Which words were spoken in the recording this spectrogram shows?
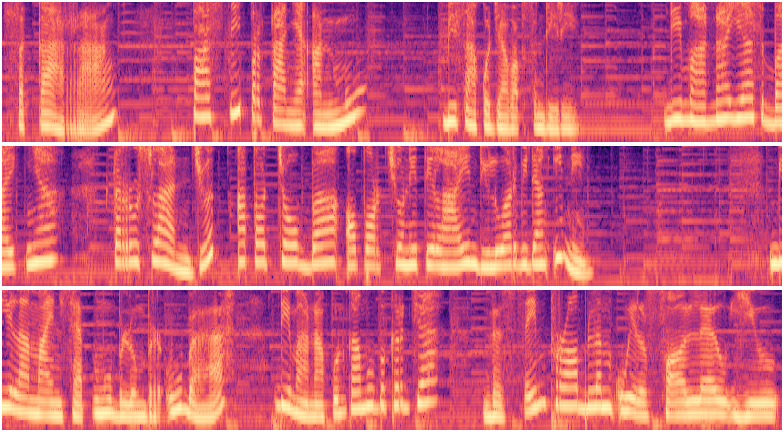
sekarang pasti pertanyaanmu bisa aku jawab sendiri. Gimana ya sebaiknya terus lanjut atau coba opportunity lain di luar bidang ini? Bila mindsetmu belum berubah, di mana pun kamu bekerja, the same problem will follow you.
